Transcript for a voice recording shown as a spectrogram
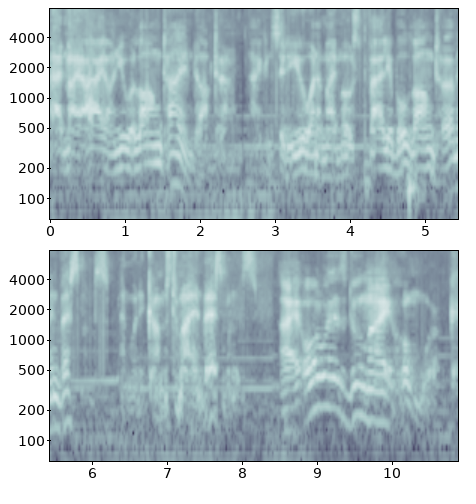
I had my eye on you a long time, Doctor. I consider you one of my most valuable long-term investments. And when it comes to my investments, I always do my homework.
